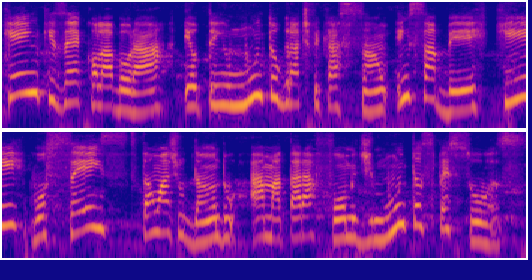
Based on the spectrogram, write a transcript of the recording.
Quem quiser colaborar, eu tenho muita gratificação em saber que vocês estão ajudando a matar a fome de muitas pessoas.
